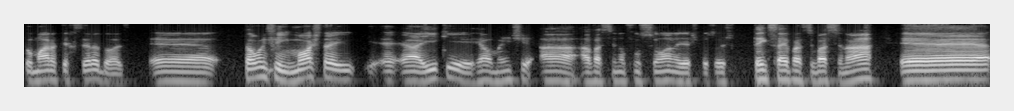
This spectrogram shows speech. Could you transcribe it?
tomaram a terceira dose. É, então, enfim, mostra aí, é, é, aí que realmente a, a vacina funciona e as pessoas têm que sair para se vacinar. É,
